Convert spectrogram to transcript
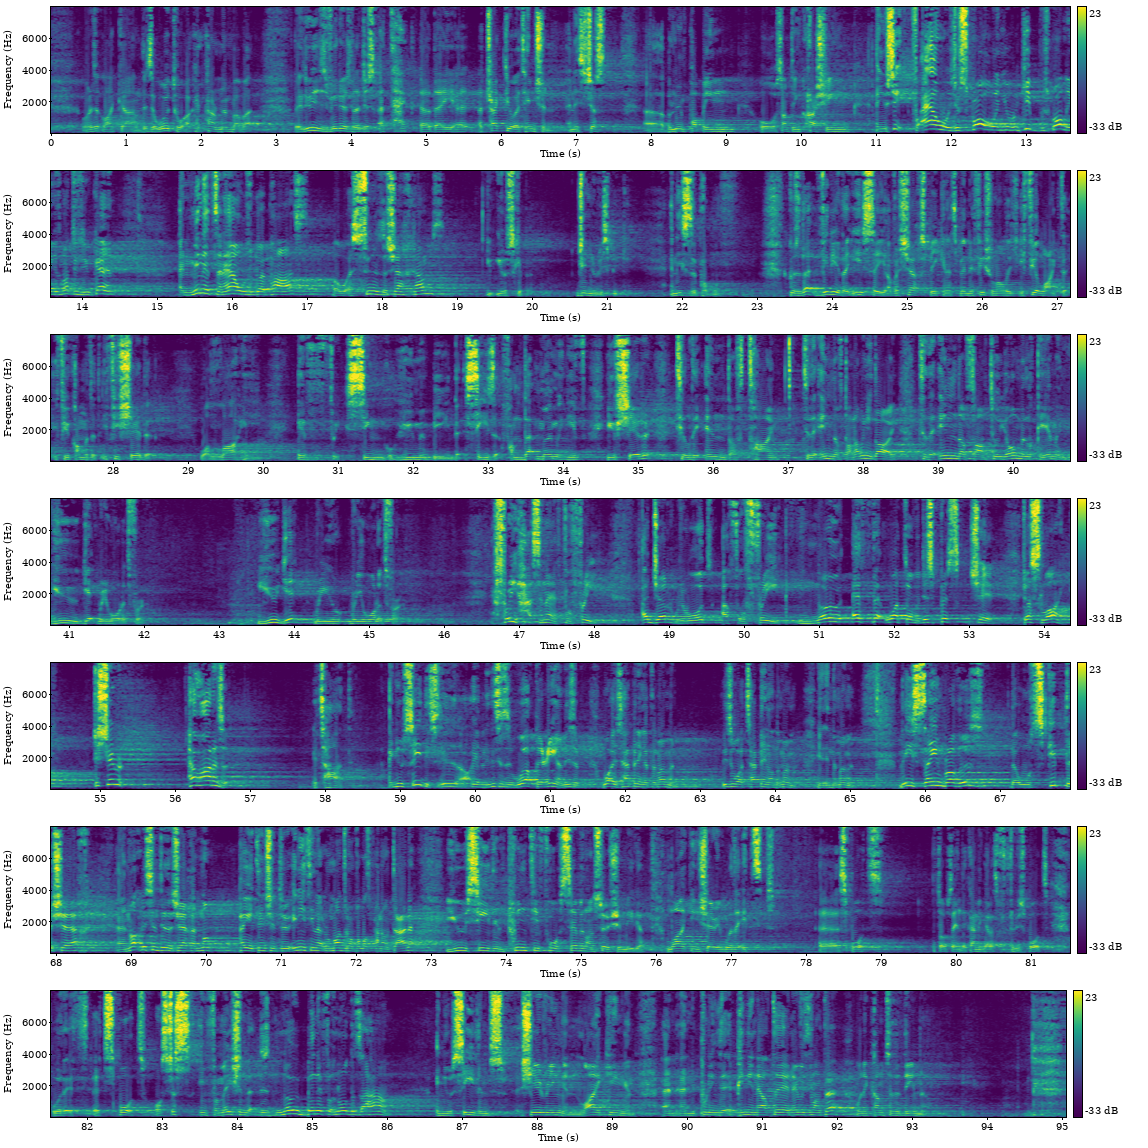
what is it like? Um, there's a word to it, I can't remember, but they do these videos that just attack, uh, they uh, attract your attention, and it's just uh, a balloon popping or something crushing, and you sit for hours, you scroll and you keep scrolling as much as you can, and minutes and hours will go past, but as soon as the shaykh comes, you, you skip it, generally speaking. And this is a problem. Because that video that you see of a sheikh speaking, it's beneficial knowledge, if you liked it, if you commented, if you shared it, wallahi, every single human being that sees it. From that moment you've you've shared it till the end of time to the end of time. Not when you die to the end of time till Yawm al-Qiyamah you get rewarded for it. You get re- rewarded for it. Free hasanat for free. Ajr rewards are for free. No effort whatsoever. Just press share. Just like. Just share it. How hard is it? It's hard and you see this, this is waqi'iyah, this is what is happening at the moment. This is what's happening on the moment, in, the moment. These same brothers that will skip the sheikh and not listen to the sheikh and not pay attention to anything that reminds them of Allah subhanahu wa ta'ala, you see them 24-7 on social media, liking, sharing, whether it's uh, sports, that's what I'm saying, they're coming at us through sports. Whether it's, it's sports or it's just information that there's no benefit nor does harm and you see them sharing and liking and, and, and putting their opinion out there and everything like that when it comes to the deen now.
